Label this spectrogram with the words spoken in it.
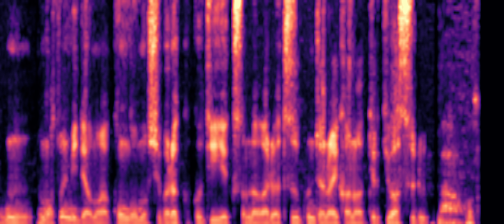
うん。まあそういう意味ではまあ今後もしばらくこう DX の流れは続くんじゃないかなっていう気はする。なるほど。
